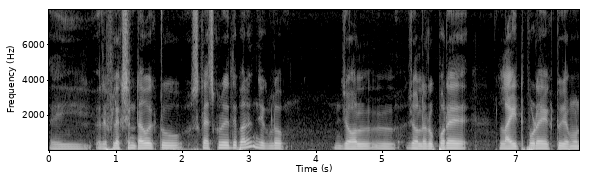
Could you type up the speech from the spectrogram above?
এই রিফ্লেকশনটাও একটু স্ক্র্যাচ করে দিতে পারেন, যেগুলো জল, জলের উপরে লাইট পড়ে একটু যেমন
